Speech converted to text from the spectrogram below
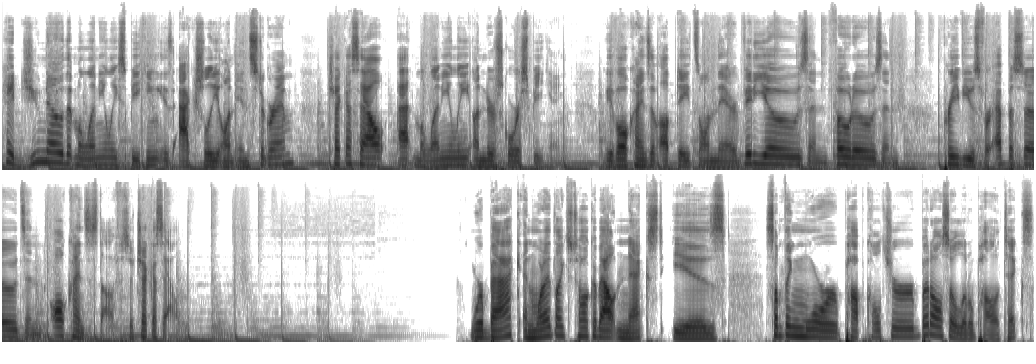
Hey, did you know that Millennially Speaking is actually on Instagram? Check us out at millennially underscore speaking. We have all kinds of updates on there videos and photos and previews for episodes and all kinds of stuff. So check us out. We're back, and what I'd like to talk about next is something more pop culture, but also a little politics.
